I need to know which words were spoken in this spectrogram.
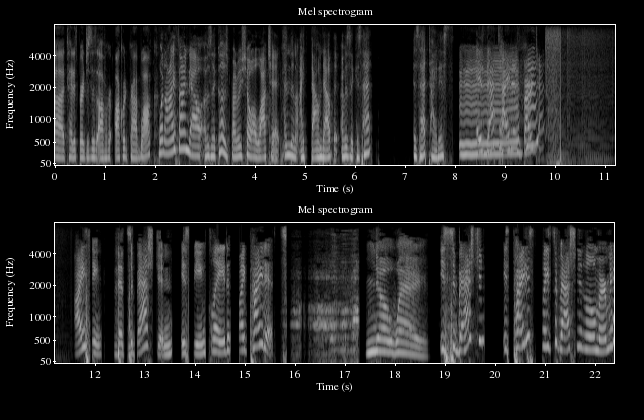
uh, Titus Burgess's awkward, awkward crab walk. When I found out, I was like, "Oh, it's a Broadway show. I'll watch it." And then I found out that I was like, "Is that is that Titus? Is that Titus Burgess?" I think that Sebastian is being played by Titus. No way. Is Sebastian is Titus played Sebastian in Little Mermaid?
